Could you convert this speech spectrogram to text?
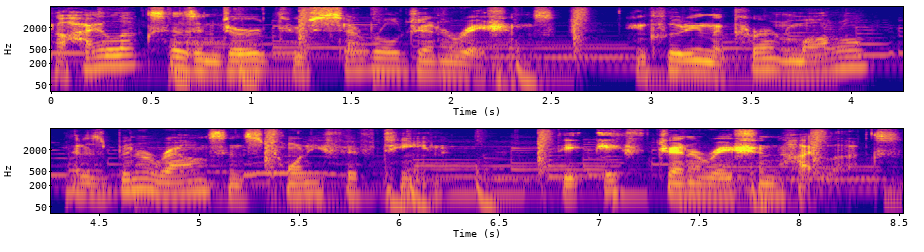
the Hilux has endured through several generations, including the current model that has been around since 2015, the 8th generation Hilux.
